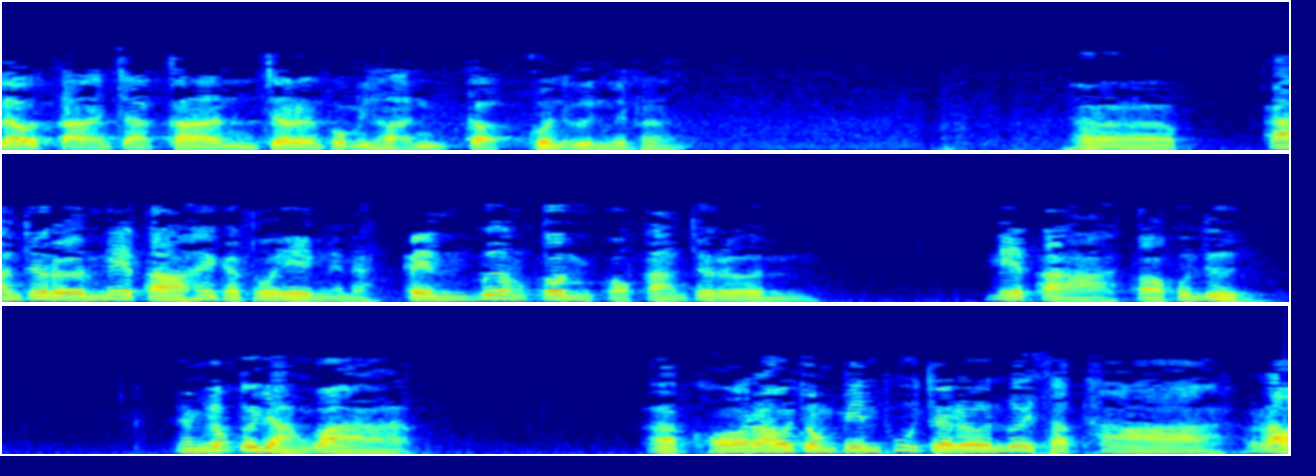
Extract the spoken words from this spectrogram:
แล้วต่างจากการเจริญพรหมิหารกับคนอื่นไหมครับ การเจริญเมตตาให้กับตัวเองเนี่ยนะเป็นเบื้องต้นของการเจริญเมตตาต่อคนอื่น อย่างยกตัวอย่างว่าอขอเราจงเป็นผู้เจริญด้วยศรัทธา เรา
